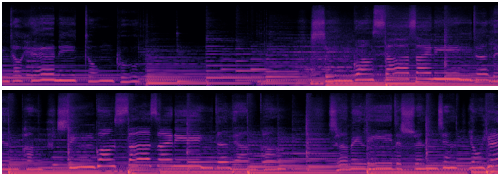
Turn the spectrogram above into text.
心跳和你懂不。星光洒在你的脸庞，星光洒在你的两旁，这美丽的瞬间永远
